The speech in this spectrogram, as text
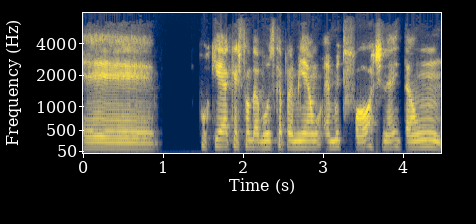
é, porque a questão da música para mim é, é, muito forte, né? Então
